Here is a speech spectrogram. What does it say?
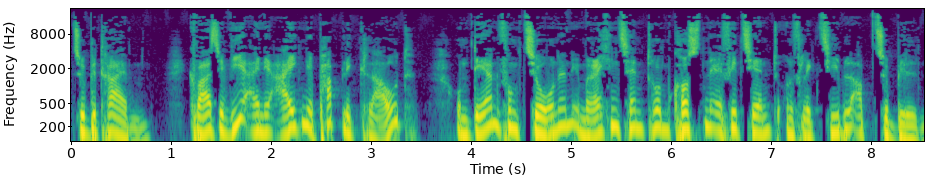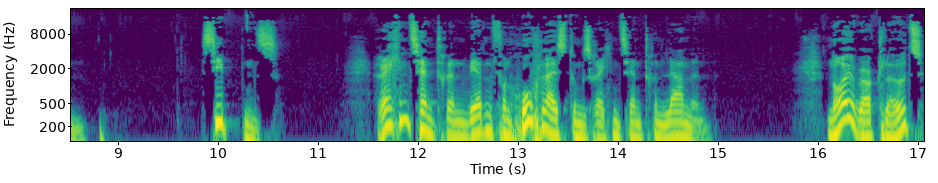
zu betreiben. Quasi wie eine eigene Public Cloud, um deren Funktionen im Rechenzentrum kosteneffizient und flexibel abzubilden. Siebtens. Rechenzentren werden von Hochleistungsrechenzentren lernen. Neue Workloads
